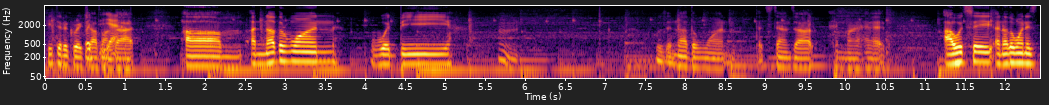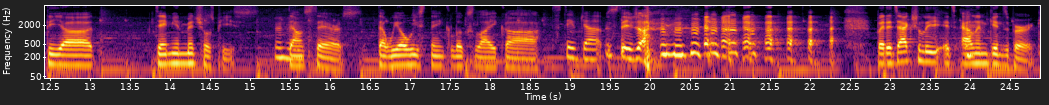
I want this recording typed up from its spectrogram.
he did a great But job on yeah. that. Um, another one would be, hmm, who's another one that stands out in my head? I would say another one is the uh, Damian Mitchell's piece Mm-hmm. downstairs that we always think looks like. Uh, Steve Jobs. Steve Jobs. but it's actually it's Allen Ginsberg.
